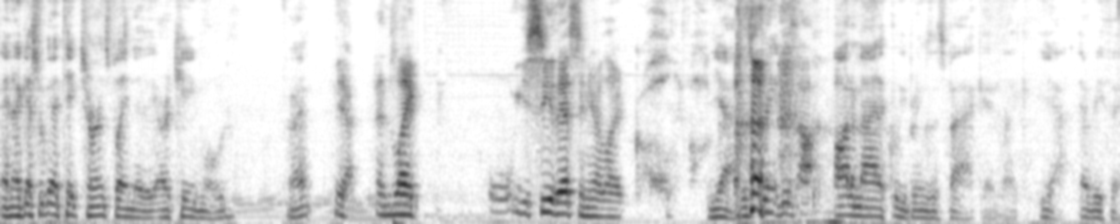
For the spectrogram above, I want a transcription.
and I guess we're gonna take turns playing the arcade mode, right? yeah, and like you see this and you're like, holy fuck. Yeah, this, bring, this automatically brings us back, and like, yeah, everything.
